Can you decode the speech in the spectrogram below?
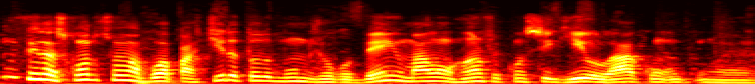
No fim das contas, foi uma boa partida, todo mundo jogou bem. O Marlon Humphrey conseguiu lá, com, é,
